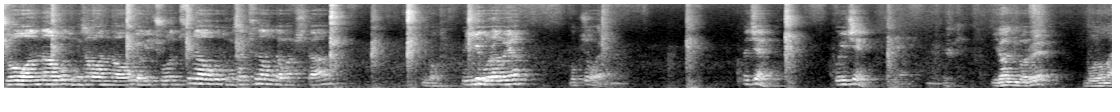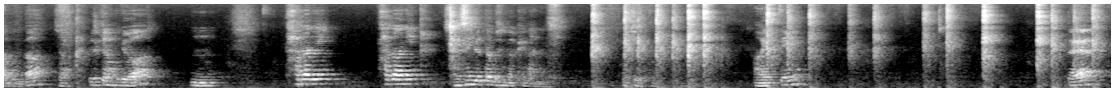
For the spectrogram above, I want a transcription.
주어 one 나오고 동사 one 나오고 여기 주어 two 나오고 동사 two 나온다고 합시다. 이거 이게 뭐라고요? 목적어예요. 그렇지? 보이지? 네. 이런 거를 뭐로 만든다? 자 이렇게 해보기다. 음, 타단이 타단이 잘생겼다고 생각해 나는. 그렇지? I think that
